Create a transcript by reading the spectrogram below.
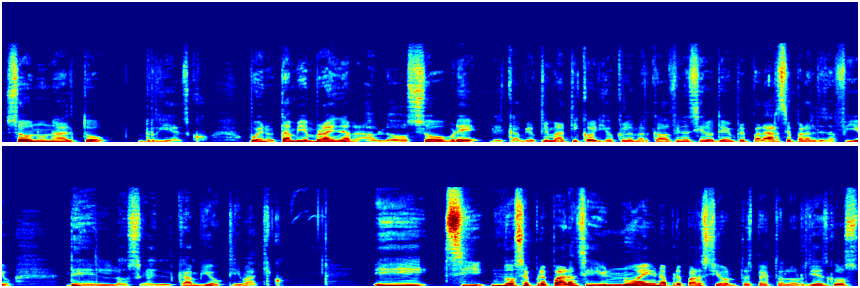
son un alto riesgo. Bueno, también Brainer habló sobre el cambio climático y dijo que los mercados financieros deben prepararse para el desafío del cambio climático. Y si no se preparan, si no hay una preparación respecto a los riesgos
